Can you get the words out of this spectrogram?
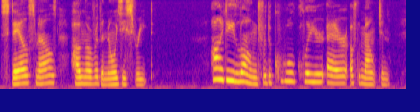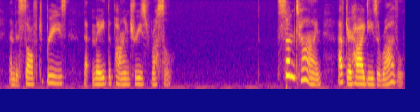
Stale smells hung over the noisy street. Heidi longed for the cool, clear air of the mountain and the soft breeze that made the pine trees rustle. Some time after Heidi's arrival,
